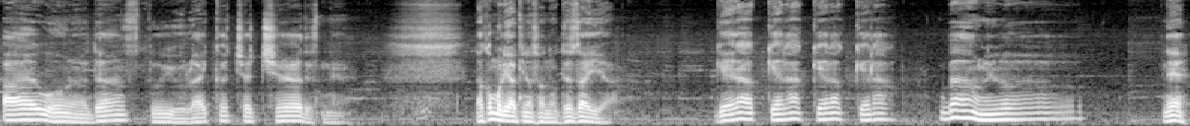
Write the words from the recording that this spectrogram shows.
I wanna dance to you like a cha-cha ですね。中森明菜さんのデザイア。ゲラゲラゲラゲラバーラね、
